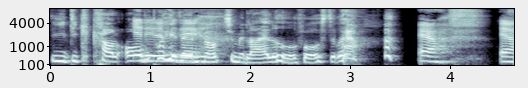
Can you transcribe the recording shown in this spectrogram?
De, de kan kravle oven det er på nemlig hinanden det. op til min lejlighed, forestiller jeg. Ja. Ja,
